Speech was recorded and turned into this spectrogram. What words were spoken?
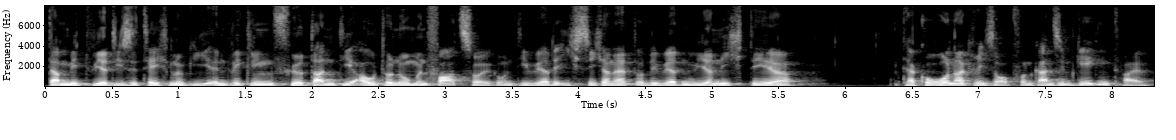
damit wir diese Technologie entwickeln für dann die autonomen Fahrzeuge. Und die werde ich sicher nicht oder die werden wir nicht der, der Corona-Krise opfern. Ganz im Gegenteil.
